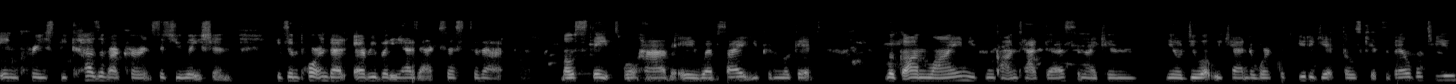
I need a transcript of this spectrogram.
increased because of our current situation. It's important that everybody has access to that. Most states will have a website. You can look at look online, you can contact us and I can, you know, do what we can to work with you to get those kits available to you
